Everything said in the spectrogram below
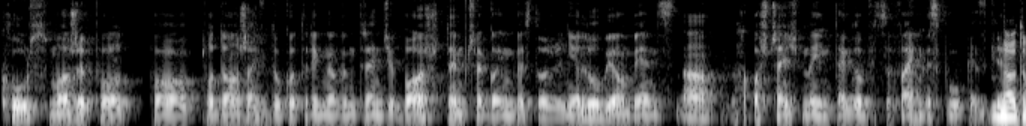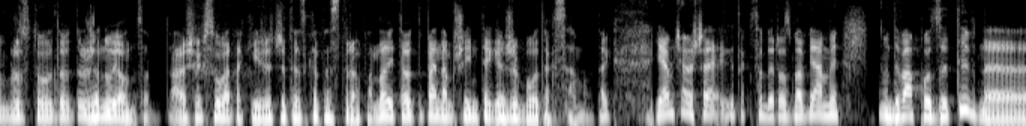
kurs może po, po, podążać w długoterminowym trendzie bocznym, czego inwestorzy nie lubią, więc no, oszczędźmy im tego, wycofajmy spółkę z giełdy. No to po prostu to, to żenujące. Ale jak słucha takiej rzeczy, to jest katastrofa. No i to, to pamiętam przy Integerze było tak samo. Tak? Ja bym chciał jeszcze, tak sobie rozmawiamy, dwa pozytywne,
